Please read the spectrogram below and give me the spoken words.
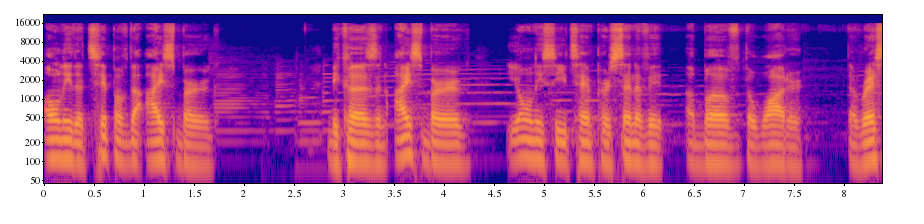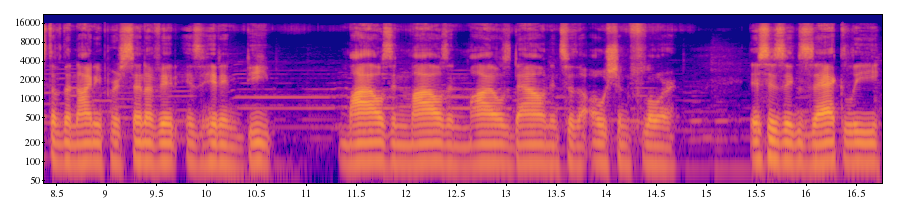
only the tip of the iceberg. Because an iceberg, you only see 10% of it above the water. The rest of the 90% of it is hidden deep, miles and miles and miles down into the ocean floor. This is exactly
